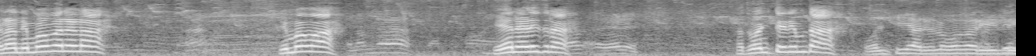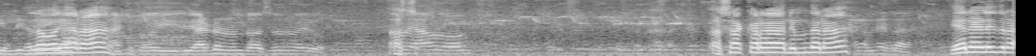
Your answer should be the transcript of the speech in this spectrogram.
ಅಣ್ಣ ನಿಮ್ಮವನೇಣ್ಣ ನಿಮ್ಮವ ಏನು ಹೇಳಿದ್ರ? ಅದು ಒಂಟಿ ನಿಮ್ದ? ಒಂಟಿ ಅವ್ರೆಲ್ಲ ಹೋಗೋರು ಇಲ್ಲಿ ಇಲ್ಲಿ ಎಲ್ಲ ಹೋಗ್ಯಾರ? ಇದು ಎರಡು ನಮ್ದು ಹಸುರು ಇವು ಹಸಕರ ನಿಮ್ದನ? ಏನು ಹೇಳಿದ್ರ?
